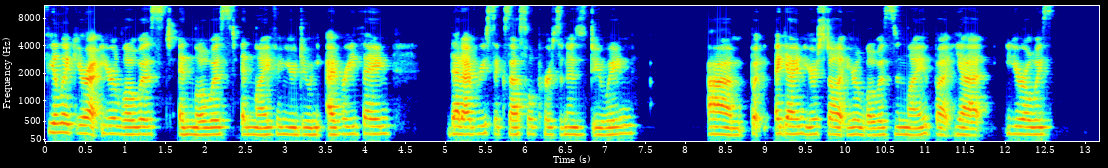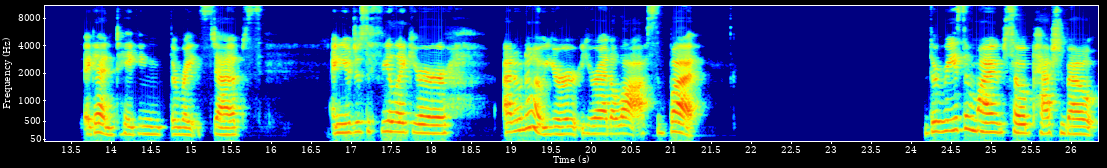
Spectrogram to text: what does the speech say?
feel like you're at your lowest and lowest in life and you're doing everything that every successful person is doing, um, but again, you're still at your lowest in life, but yet you're always, again, taking the right steps and you just feel like you're, I don't know, you're, you're at a loss. But the reason why I'm so passionate about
